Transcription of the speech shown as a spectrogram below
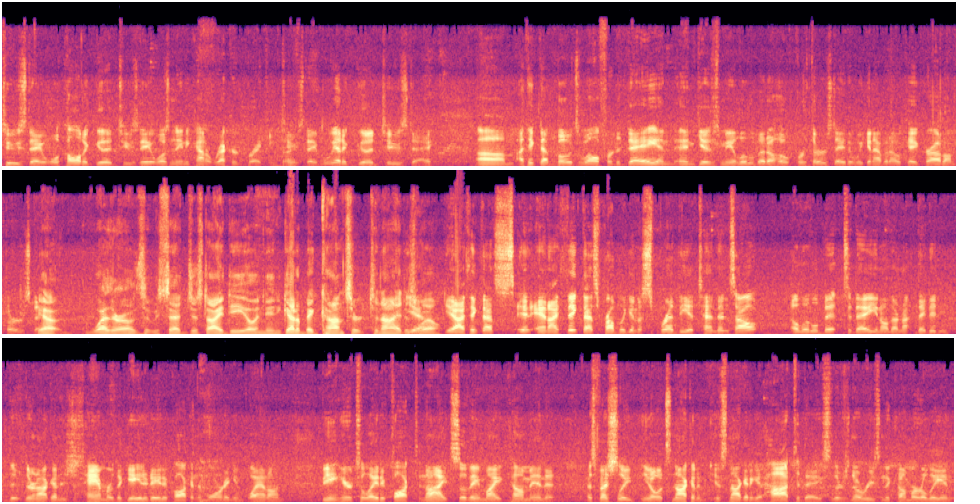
Tuesday, we'll call it a good Tuesday. It wasn't any kind of record-breaking right. Tuesday, but we had a good Tuesday. Um, I think that bodes well for today and, and gives me a little bit of hope for Thursday that we can have an okay crowd on Thursday. Yeah, weather, as we said, just ideal. And then you got a big concert tonight yeah, as well. Yeah, I think that's, and I think that's probably going to spread the attendance out a little bit today. You know, they're not, they didn't, they're not going to just hammer the gate at 8 o'clock in the morning and plan on being here till 8 o'clock tonight. So they might come in at, especially, you know, it's not going to, it's not going to get hot today. So there's no reason to come early and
